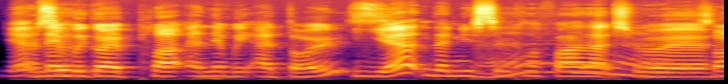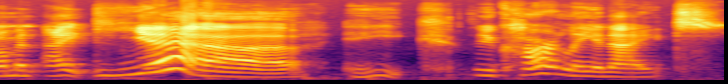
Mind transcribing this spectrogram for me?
Yeah. And so- then we go plus, and then we add those. Yeah. And then you simplify that to a. So I'm an eight. yeah. Eek. So you're currently an eight.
